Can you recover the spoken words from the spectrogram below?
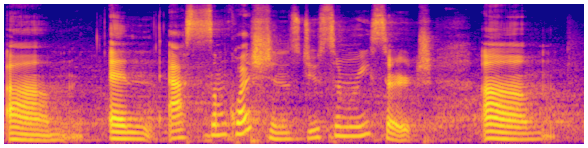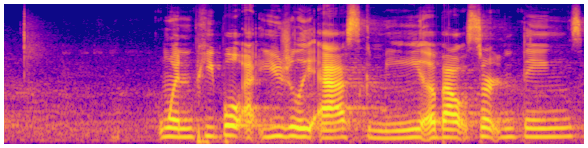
um, and ask some questions, do some research. Um, when people usually ask me about certain things,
